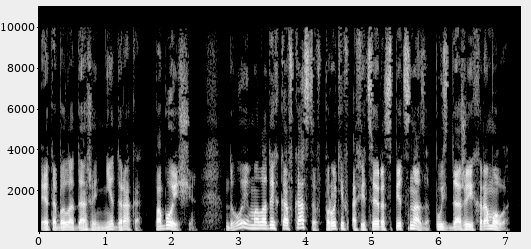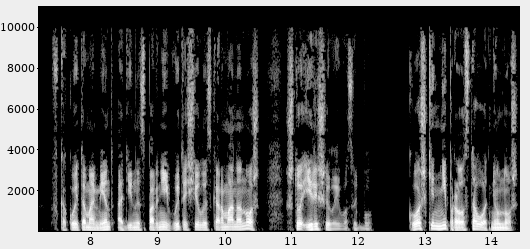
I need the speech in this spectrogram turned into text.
Это было даже не драка, побоище. Двое молодых кавказцев против офицера спецназа, пусть даже и хромого. В какой-то момент один из парней вытащил из кармана нож, что и решило его судьбу. Кошкин не просто отнял нож.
